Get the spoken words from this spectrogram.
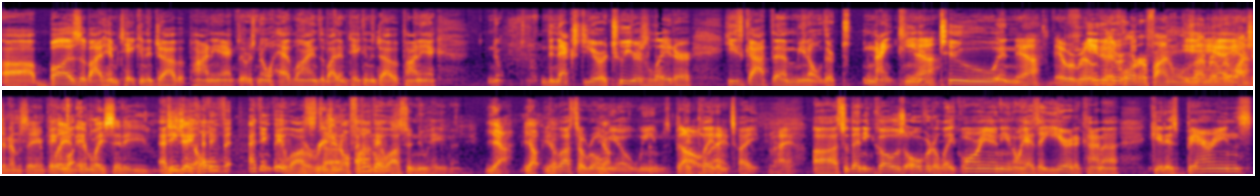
uh, buzz about him taking the job at Pontiac. There was no headlines about him taking the job at Pontiac. You know, the next year or two years later, he's got them. You know, they're nineteen Yeah. and two, and Yeah, they were really eight of good. The their- quarterfinals, I remember Yeah, yeah. watching them saying They playing lo- Imlay City, I DJ they, Cole. I, think they, I think they lost. regional uh, I think they lost to New Haven. Yeah, yep, They yep. lost to yep. Romeo Weems, but they Oh, played him tight. right. Uh, so then he goes over to Lake Orion. You know, he has a year to kind of get his bearings,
